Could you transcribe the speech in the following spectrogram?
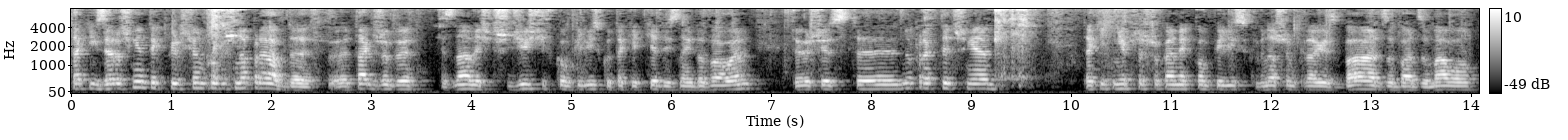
takich zarośniętych pierścionków już naprawdę, e, tak żeby znaleźć 30 w kąpielisku, tak jak kiedyś znajdowałem, to już jest e, no praktycznie takich nieprzeszukanych kąpielisk w naszym kraju jest bardzo, bardzo mało.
